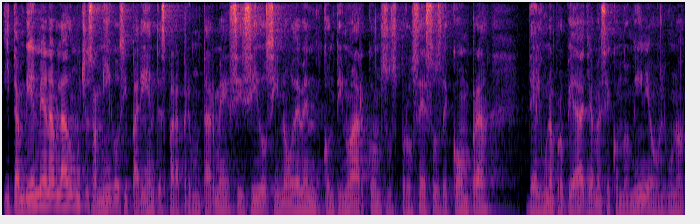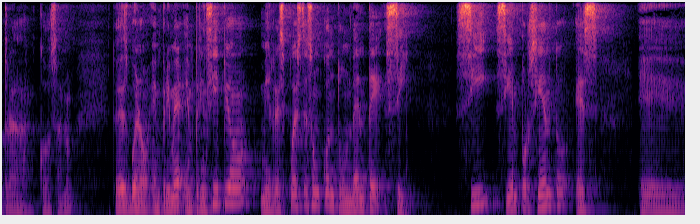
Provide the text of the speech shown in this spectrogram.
Y también me han hablado muchos amigos y parientes para preguntarme si sí o si no deben continuar con sus procesos de compra de alguna propiedad, llámese condominio o alguna otra cosa, ¿no? Entonces, bueno, en, primer, en principio mi respuesta es un contundente sí. Sí, 100% es eh,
